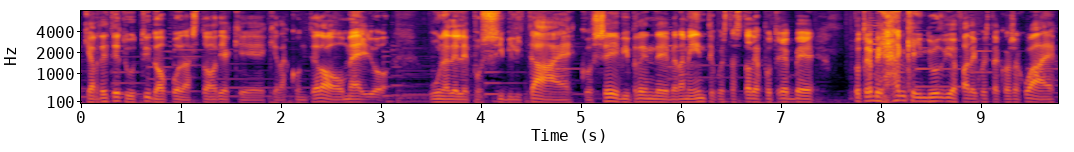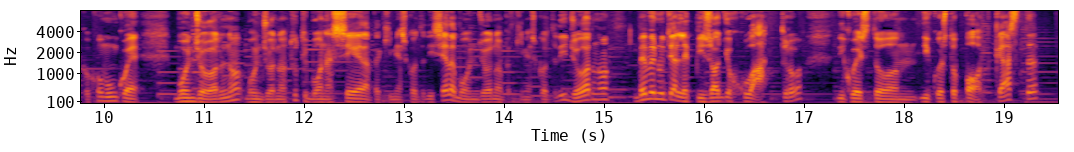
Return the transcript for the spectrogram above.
che avrete tutti dopo la storia che, che racconterò, o meglio, una delle possibilità, ecco, se vi prende veramente questa storia potrebbe, potrebbe, anche indurvi a fare questa cosa qua, ecco, comunque buongiorno, buongiorno a tutti, buonasera per chi mi ascolta di sera, buongiorno per chi mi ascolta di giorno, benvenuti all'episodio 4 di questo, di questo podcast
